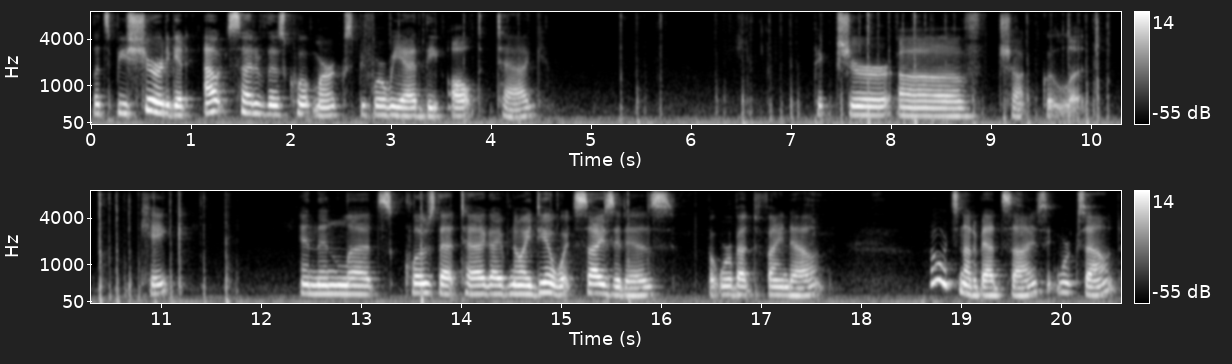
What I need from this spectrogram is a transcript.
Let's be sure to get outside of those quote marks before we add the alt tag. Picture of chocolate cake. And then let's close that tag. I have no idea what size it is, but we're about to find out. Oh, it's not a bad size. It works out.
